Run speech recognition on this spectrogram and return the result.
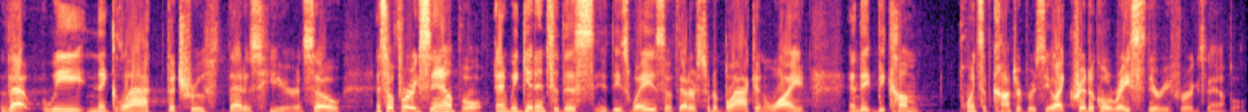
that we neglect the truth that is here. And so, and so, for example, and we get into this, these ways of, that are sort of black and white, and they become points of controversy, like critical race theory, for example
